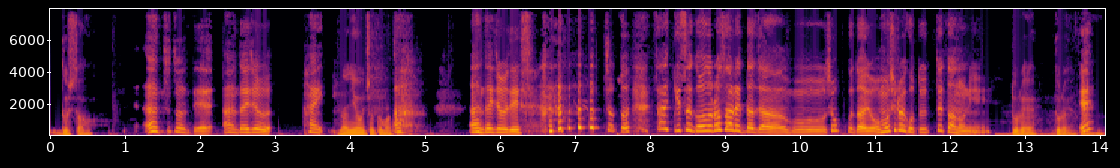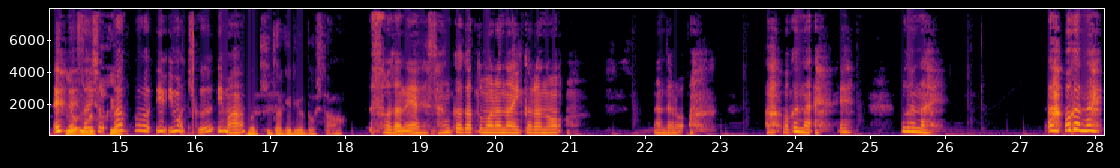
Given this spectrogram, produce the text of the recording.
どうした？あ、ちょっと待って。あ、大丈夫。はい。何を？ちょっと待って。あ、大丈夫です。ちょっと、さっきすぐ驚されたじゃん。もう、ショックだよ。面白いこと言ってたのに。どれ？どれ？え？え？最初？今聞く、よ？あ、今聞く？今？今聞いてあげるよ、どうした？そうだね。参加が止まらないからの、なんだろう。あ、わかんない。え、わかんない。あ、わかんない。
